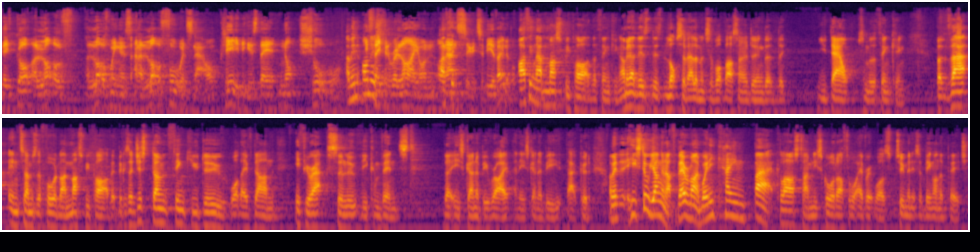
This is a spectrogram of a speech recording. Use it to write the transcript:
they've got a lot of a lot of wingers and a lot of forwards now. Clearly, because they're not sure I mean, if they can rely on, on think- Ansu to be available. I think that must be part of the thinking. I mean, there's, there's lots of elements of what Barcelona are doing that, that you doubt some of the thinking. But that, in terms of the forward line, must be part of it because I just don't think you do what they've done if you're absolutely convinced that he's going to be right and he's going to be that good. I mean, he's still young enough. Bear in mind, when he came back last time and he scored after whatever it was, two minutes of being on the pitch,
